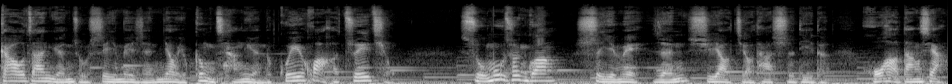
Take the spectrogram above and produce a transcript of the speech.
高瞻远瞩是因为人要有更长远的规划和追求；鼠目寸光是因为人需要脚踏实地的活好当下，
